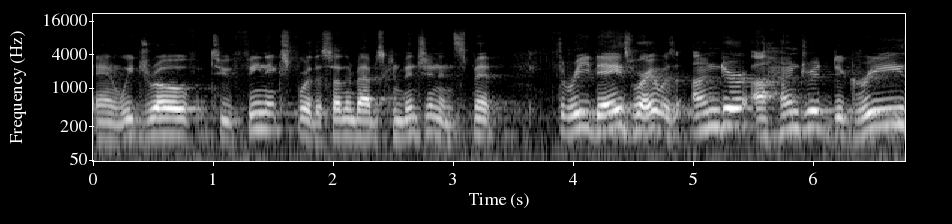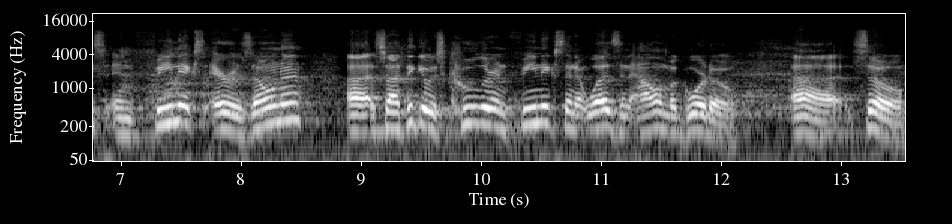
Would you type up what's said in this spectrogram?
and we drove to Phoenix for the Southern Baptist Convention and spent three days where it was under 100 degrees in Phoenix, Arizona. Uh, so I think it was cooler in Phoenix than it was in Alamogordo. Uh, so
